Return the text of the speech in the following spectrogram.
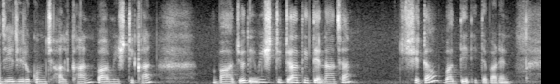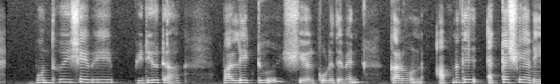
যে যেরকম ঝাল খান বা মিষ্টি খান, বা যদি মিষ্টিটা দিতে না চান সেটাও বাদ দিয়ে দিতে পারেন। বন্ধু হিসেবে ভিডিওটা পারলে একটু শেয়ার করে দেবেন। কারণ আপনাদের একটা শেয়ারে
